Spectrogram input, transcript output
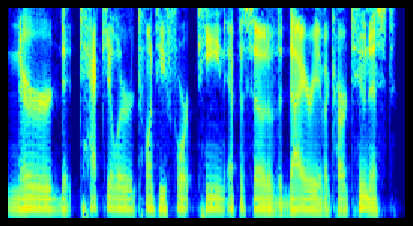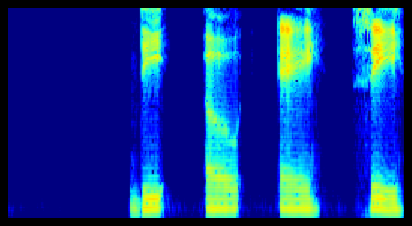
Nerdtacular 2014 episode of the Diary of a Cartoonist. D O A C,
